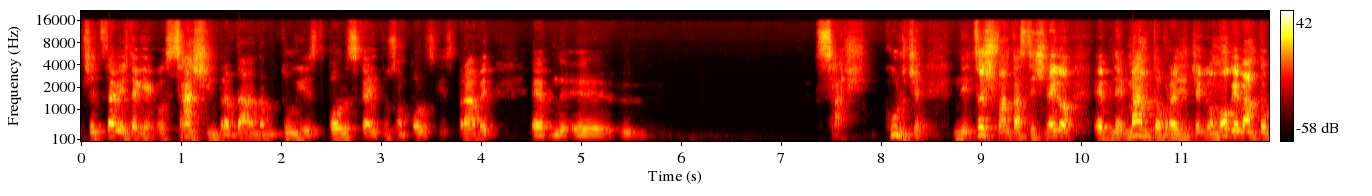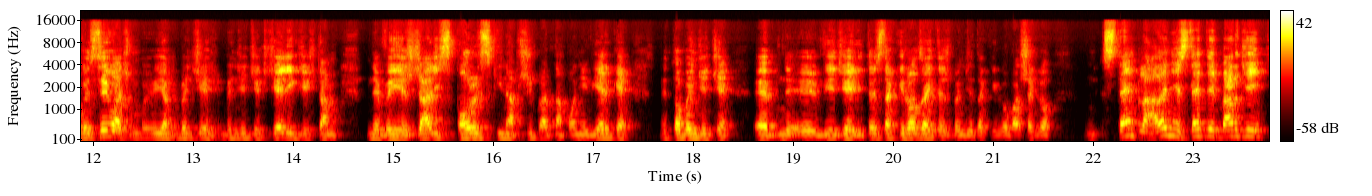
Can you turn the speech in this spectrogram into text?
przedstawia się tak jako Sasin, prawda, tam tu jest Polska i tu są polskie sprawy, Sasin kurczę, coś fantastycznego. Mam to w razie czego, mogę wam to wysyłać, jak będziecie, będziecie chcieli, gdzieś tam wyjeżdżali z Polski na przykład na poniewierkę, to będziecie wiedzieli. To jest taki rodzaj też będzie takiego waszego stempla, ale niestety bardziej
